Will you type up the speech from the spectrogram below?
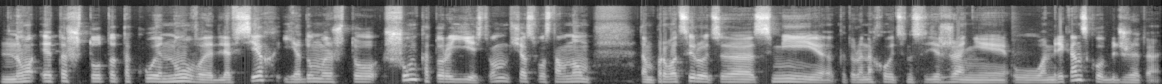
но это что-то такое новое для всех. Я думаю, что шум, который есть, он сейчас в основном там провоцируется СМИ, которые находятся на содержании у американского бюджета,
